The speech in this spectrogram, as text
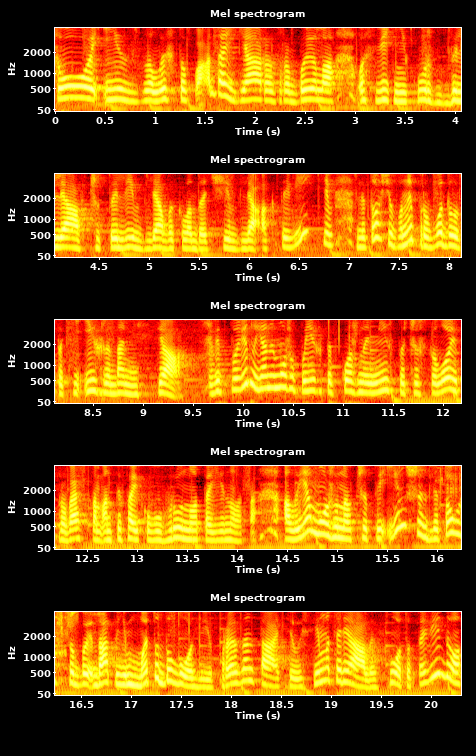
то із листопада я розробила освітній курс для вчителів, для викладачів, для активістів, для того, щоб вони проводили такі ігри на місцях. Відповідно, я не можу поїхати в кожне місто чи село і провести там антифейкову гру нота єнота. Але я можу навчити інших для того, щоб дати їм методологію, презентацію, усі матеріали, фото та відео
